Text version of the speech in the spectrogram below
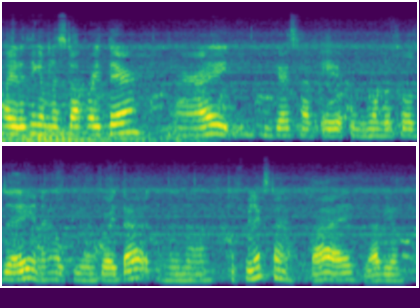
Alright, I think I'm going to stop right there. Alright, you guys have a wonderful day, and I hope you enjoyed that. And uh, catch me next time. Bye. Love you.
